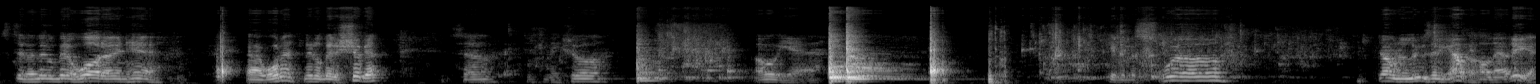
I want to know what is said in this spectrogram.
Still a little bit of water in here. Uh, water, a little bit of sugar. So, just to make sure. Oh yeah. Give it a swirl. Don't want to lose any alcohol now, do you?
